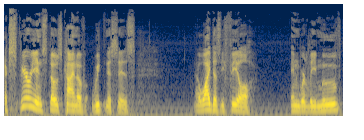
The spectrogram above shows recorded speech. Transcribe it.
experience those kind of weaknesses. Now, why does he feel inwardly moved?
